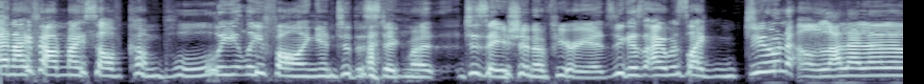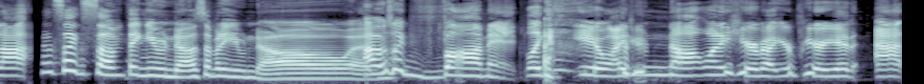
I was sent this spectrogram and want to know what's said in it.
And I found myself completely falling into the stigmatization of periods because I was like, June, la la la la la. It's like something you know, somebody you know. I was like, vomit. Like, ew, I do not want to hear about your period at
